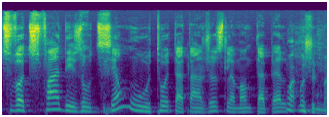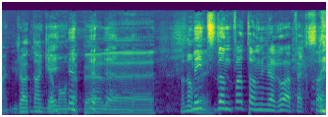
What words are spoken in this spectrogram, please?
tu vas-tu faire des auditions ou toi, t'attends juste que le monde t'appelle? Ouais, moi, je suis le même. J'attends que le monde appelle. euh, non, non, mais, mais- tu donnes pas ton numéro à personne.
